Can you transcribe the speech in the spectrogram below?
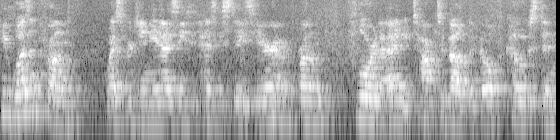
he wasn't from West Virginia as he, as he stays here, I'm from Florida, and he talked about the Gulf Coast and,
